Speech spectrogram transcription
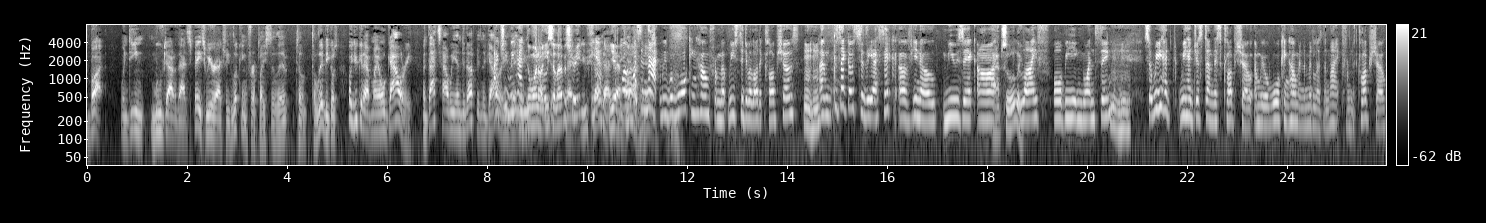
but. When Dean moved out of that space, we were actually looking for a place to live. To, to live, he goes, "Oh, you could have my old gallery," and that's how we ended up in the gallery. Actually, we had- The one on East 11th Street? You showed at. Yeah. Well, it wasn't that. We were walking home from. A, we used to do a lot of club shows because Mm-hmm. that goes to the ethic of you know music, art, Absolutely. Mm-hmm. life, all being one thing. So we had we had just done this club show, and we were walking home in the middle of the night from the club show,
